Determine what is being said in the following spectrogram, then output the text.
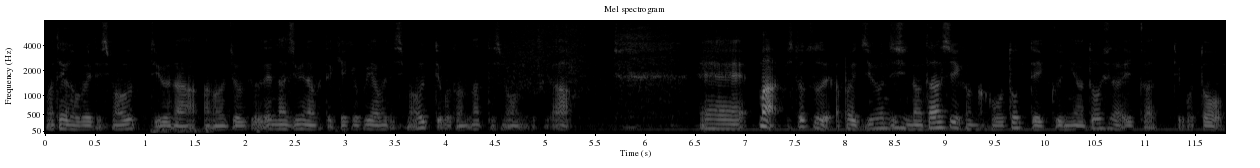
まあ、手が震えてしまうっていうようなあの状況で馴染めなくて結局やめてしまうっていうことになってしまうんですが、えー、まあ一つやっぱり自分自身の新しい感覚を取っていくにはどうしたらいいかっていうこと、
